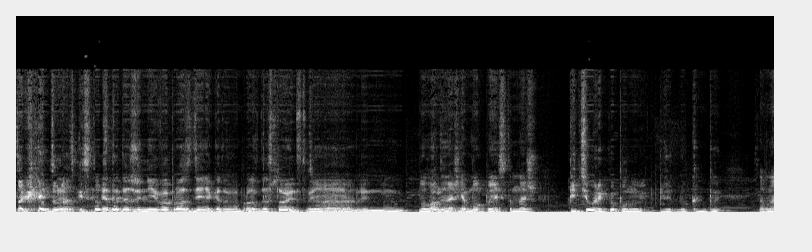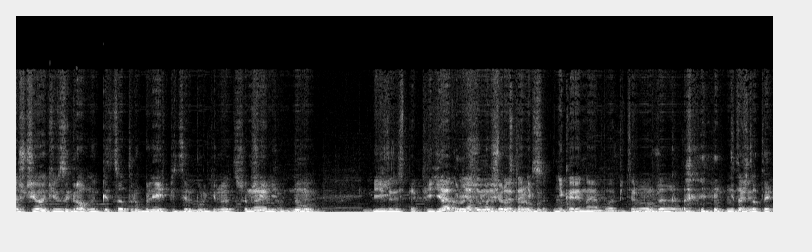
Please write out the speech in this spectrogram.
такая дурацкая ситуация. Это даже не вопрос денег, это вопрос достоинства. И, блин, ну... Ну ладно, знаешь, я мог понять, там, знаешь, пятерик выпал, ну, блин, ну как бы, там, знаешь, человек взыграл, ну 500 рублей в Петербурге, ну это ж вообще не, ну, Дизреспект. и я, Я, короче, я думаю, что это не, не коренная была ну Петербурженка. да, не то, что ты.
